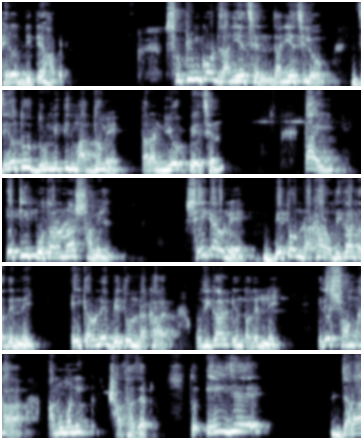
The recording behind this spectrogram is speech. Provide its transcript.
ফেরত দিতে হবে। সুপ্রিম কোর্ট জানিয়েছেন, জানিয়েছিল যেহেতু দুর্নীতির মাধ্যমে তারা নিয়োগ পেয়েছেন, তাই এটি প্রতারণার সামিল। সেই কারণে বেতন রাখার অধিকার তাদের নেই। এই কারণে বেতন রাখার অধিকার কিন্তু তাদের নেই। এদের সংখ্যা আনুমানিক সাত হাজার। তো এই যে যারা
